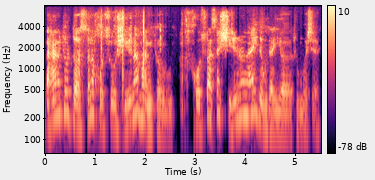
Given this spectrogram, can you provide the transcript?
و همینطور داستان خسرو و شیرین هم همینطور بود. خسرو اصلا شیرین رو ندیده بود یادتون باشه.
